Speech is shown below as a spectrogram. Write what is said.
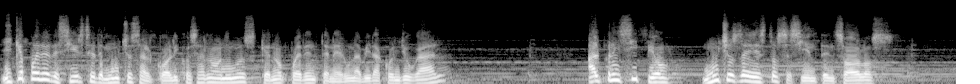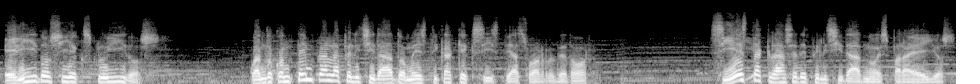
¿Y qué puede decirse de muchos alcohólicos anónimos que no pueden tener una vida conyugal? Al principio, muchos de estos se sienten solos, heridos y excluidos, cuando contemplan la felicidad doméstica que existe a su alrededor. Si esta clase de felicidad no es para ellos,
